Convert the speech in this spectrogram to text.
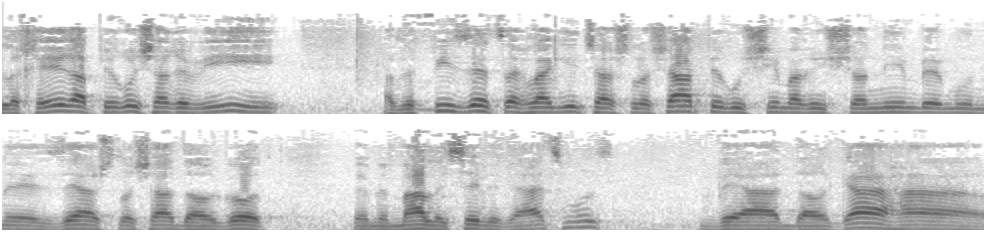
לחייר הפירוש הרביעי, אז לפי זה צריך להגיד שהשלושה הפירושים הראשונים באמונה זה השלושה דרגות בממלא סבב ועצמוס, והדרגה,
